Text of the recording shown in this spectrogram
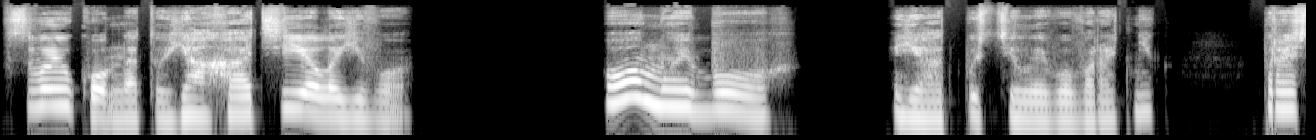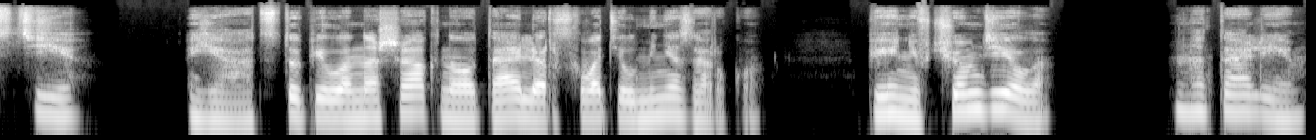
в свою комнату. Я хотела его. «О, мой бог!» Я отпустила его воротник. «Прости». Я отступила на шаг, но Тайлер схватил меня за руку. «Пенни, в чем дело?» «Натали,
